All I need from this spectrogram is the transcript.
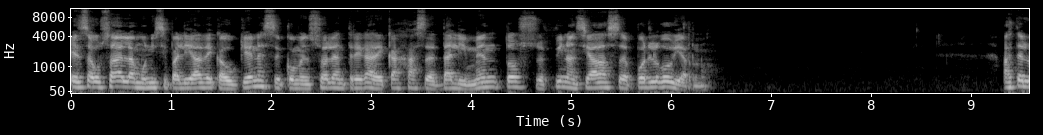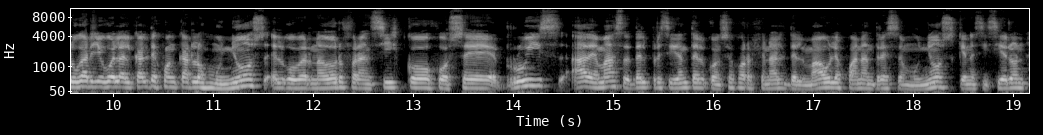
En Sausal, la municipalidad de Cauquenes comenzó la entrega de cajas de alimentos financiadas por el gobierno. Hasta el lugar llegó el alcalde Juan Carlos Muñoz, el gobernador Francisco José Ruiz, además del presidente del Consejo Regional del Maule, Juan Andrés Muñoz, quienes hicieron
